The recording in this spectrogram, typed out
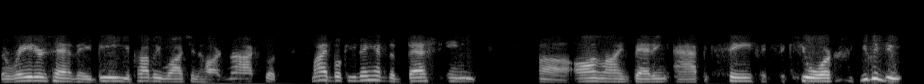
The Raiders have AB. You're probably watching Hard Knocks. Look, my bookie. They have the best in uh, online betting app. It's safe. It's secure. You can do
